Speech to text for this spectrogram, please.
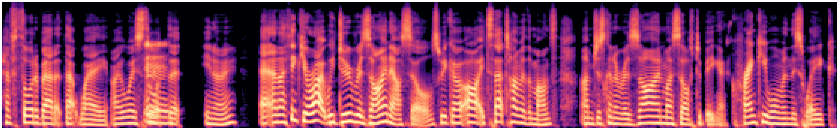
have thought about it that way. I always thought Mm. that, you know, and I think you're right. We do resign ourselves. We go, oh, it's that time of the month. I'm just going to resign myself to being a cranky woman this week.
